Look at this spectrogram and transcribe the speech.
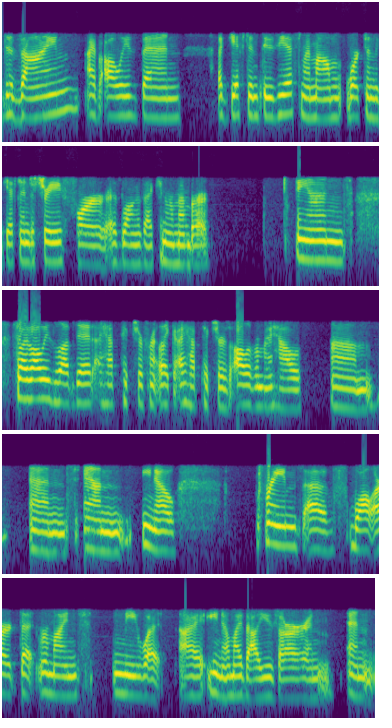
design. I've always been a gift enthusiast. My mom worked in the gift industry for as long as I can remember. And so I've always loved it. I have picture front like I have pictures all over my house. Um and and you know frames of wall art that remind me what I you know my values are and and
